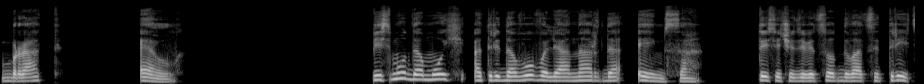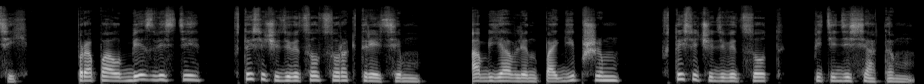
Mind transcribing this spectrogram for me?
брат, Л. Письмо домой от рядового Леонарда Эймса, 1923 пропал без вести в 1943 объявлен погибшим в 1950 -м.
